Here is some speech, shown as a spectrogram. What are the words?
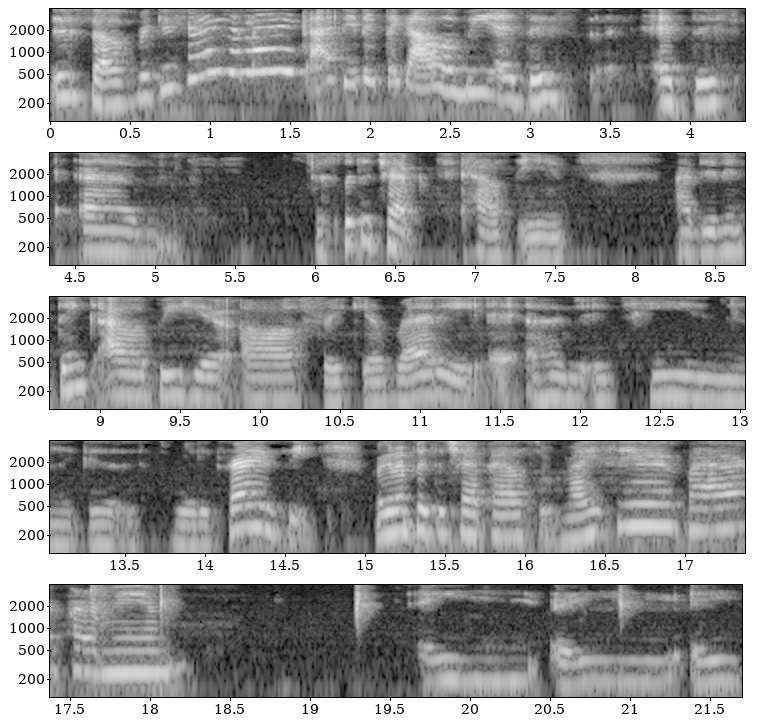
it's so freaking crazy. Like I didn't think I would be at this at this um let's put the trap house in. I didn't think I would be here all freaking ready at 110. Like it's really crazy. We're gonna put the trap house right there by our apartment. A a a.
